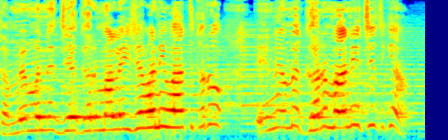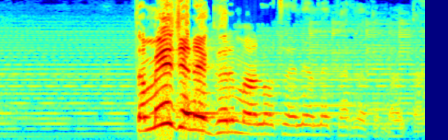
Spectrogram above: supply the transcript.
તમે મને જે ઘરમાં લઈ જવાની વાત કરો, એને અમે ઘર માની જ ક્યાં? તમે જેને ઘર માનો છો એને અમે ઘર નથી માનતા.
